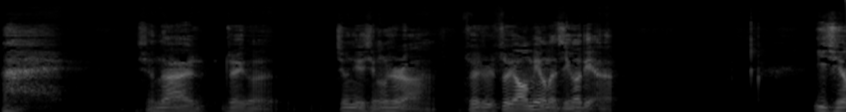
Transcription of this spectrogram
唉，现在这个经济形势啊，最最最要命的几个点，疫情，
